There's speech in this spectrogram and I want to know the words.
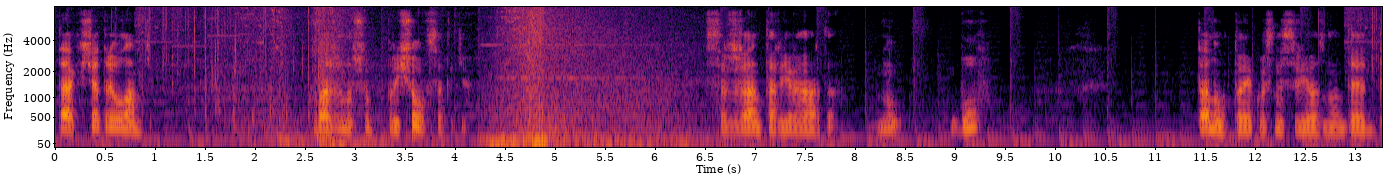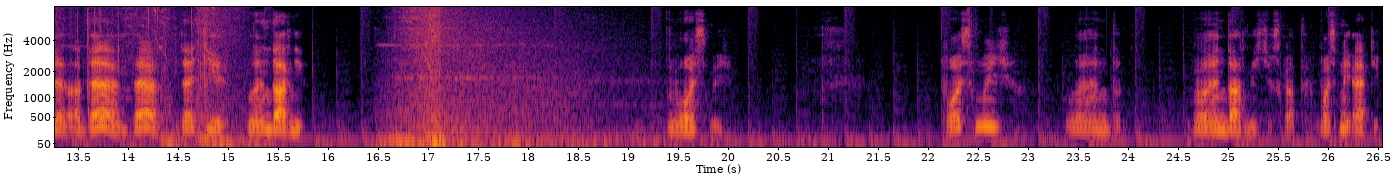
Так, ще три уламки. Бажано, щоб прийшов все-таки. Сержант Ар'єргарда. Ну, був. Та ну, то якось несерйозно. Де, де, а де, де, де ті легендарні? Восьмий. Восьмий легенд... легендарний, хотів сказати. Восьмий епік.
